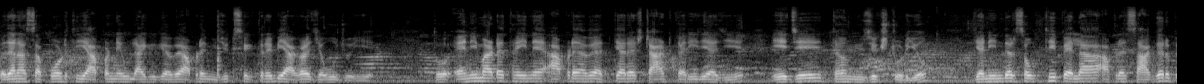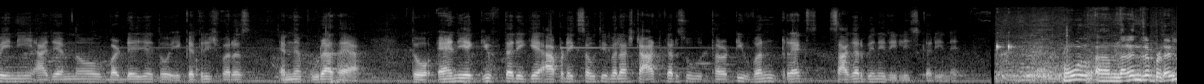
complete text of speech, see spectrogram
બધાના સપોર્ટથી આપણને એવું લાગ્યું કે હવે આપણે મ્યુઝિક ક્ષેત્રે બી આગળ જવું જોઈએ. તો એની માટે થઈને આપણે હવે અત્યારે સ્ટાર્ટ કરી રહ્યા છીએ એ જે ધ મ્યુઝિક સ્ટુડિયો, જેની અંદર સૌથી પહેલાં આપણે સાગરભાઈની આજે એમનો બર્થડે છે તો એકત્રીસ વર્ષ એમને પૂરા થયા. તો એની એક ગિફ્ટ તરીકે આપણે એક સૌથી પહેલાં સ્ટાર્ટ કરશું થર્ટી વન ટ્રેક્સ સાગરભાઈની રિલીઝ કરીને. હું નરેન્દ્ર પટેલ.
